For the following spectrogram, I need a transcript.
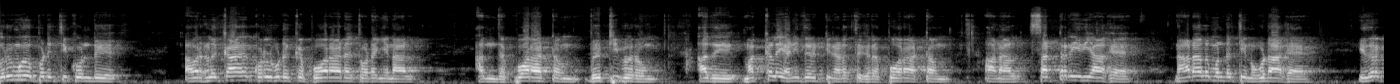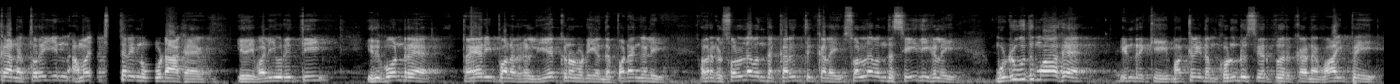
ஒருமுகப்படுத்தி கொண்டு அவர்களுக்காக குரல் கொடுக்க போராட தொடங்கினால் அந்த போராட்டம் வெற்றி பெறும். அது மக்களை அணிதிரட்டி நடத்துகிற போராட்டம். ஆனால் சட்ட ரீதியாக நாடாளுமன்றத்தின் ஊடாக இதற்கான துறையின் அமைச்சரின் ஊடாக இதை வலியுறுத்தி இது போன்ற தயாரிப்பாளர்கள் இயக்குனருடைய அந்த படங்களில் அவர்கள் சொல்ல வந்த கருத்துக்களை சொல்ல வந்த செய்திகளை முழுவதுமாக இன்றைக்கு மக்களிடம் கொண்டு சேர்ப்பதற்கான வாய்ப்பை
